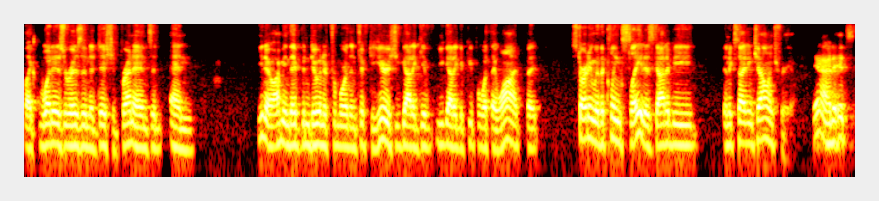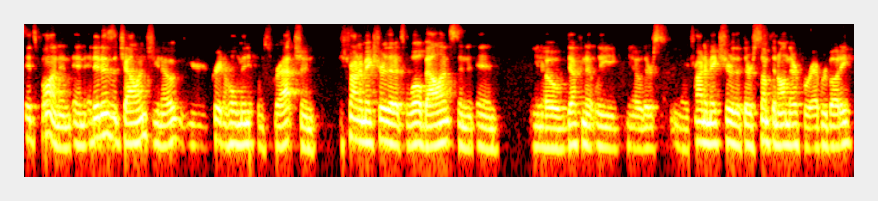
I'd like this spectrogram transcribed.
like what is or isn't a dish at Brennan's. And and you know I mean they've been doing it for more than 50 years. You got to give you got to give people what they want. But starting with a clean slate has got to be an exciting challenge for you. Yeah it's it's fun. And, and and it is a challenge you know you're creating a whole menu from scratch. And just trying to make sure that it's well balanced and and you know definitely you know there's you know trying to make sure that there's something on there for everybody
